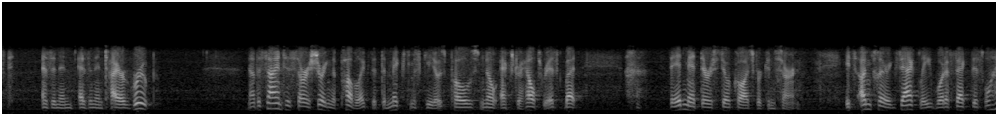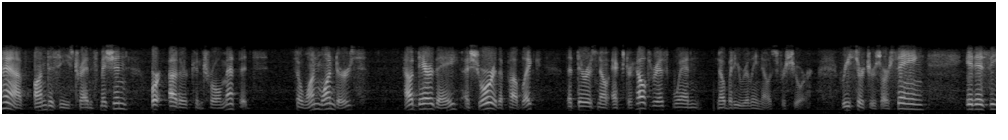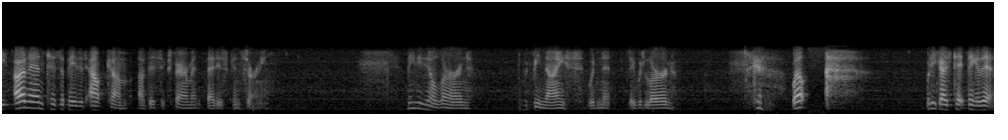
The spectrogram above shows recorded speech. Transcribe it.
as an, as an entire group. Now, the scientists are assuring the public that the mixed mosquitoes pose no extra health risk, but they admit there is still cause for concern. It's unclear exactly what effect this will have on disease transmission or other control methods. So one wonders how dare they assure the public that there is no extra health risk when nobody really knows for sure? Researchers are saying it is the unanticipated outcome of this experiment that is concerning. Maybe they'll learn. It would be nice, wouldn't it? They would learn. Well, what do you guys t- think of this?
